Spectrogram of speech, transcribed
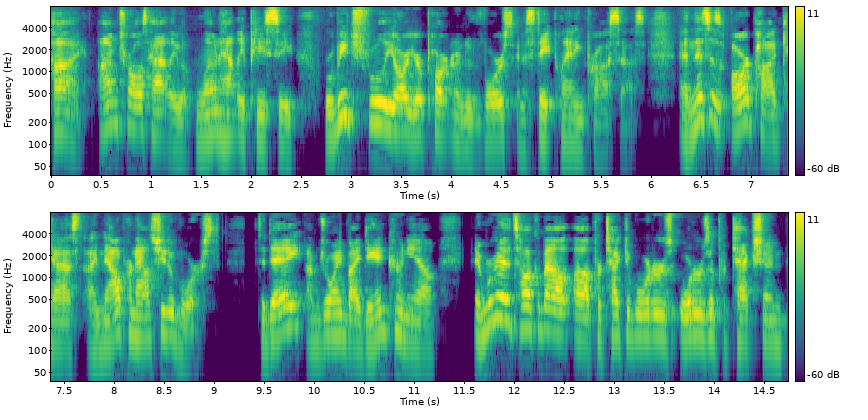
Hi, I'm Charles Hatley with Melone Hatley PC, where we truly are your partner in the divorce and estate planning process. And this is our podcast, I Now Pronounce You Divorced. Today, I'm joined by Dan Cuneo, and we're going to talk about uh, protective orders, orders of protection.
